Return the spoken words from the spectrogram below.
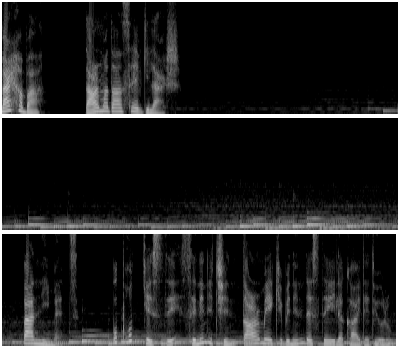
Merhaba, darmadan sevgiler. Ben Nimet. Bu podcast'i senin için Dharma ekibinin desteğiyle kaydediyorum.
